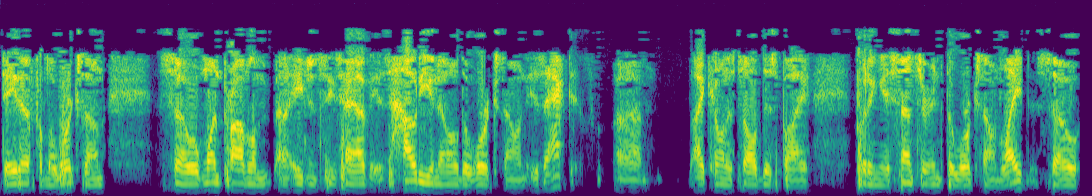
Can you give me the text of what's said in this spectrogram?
data from the work zone. So one problem uh, agencies have is how do you know the work zone is active? Uh, iCone has solved this by putting a sensor into the work zone light. So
